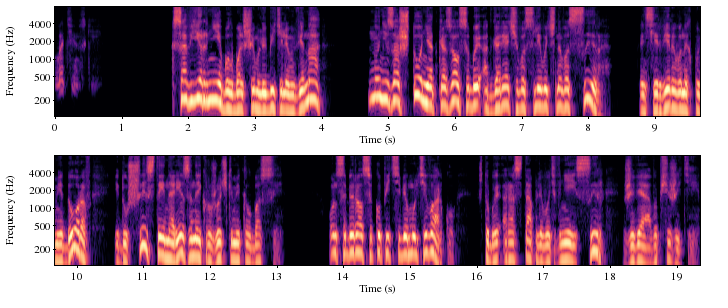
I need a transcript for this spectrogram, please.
Латинский. Ксавьер не был большим любителем вина, но ни за что не отказался бы от горячего сливочного сыра, консервированных помидоров и душистой, нарезанной кружочками колбасы. Он собирался купить себе мультиварку, чтобы растапливать в ней сыр, живя в общежитии.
